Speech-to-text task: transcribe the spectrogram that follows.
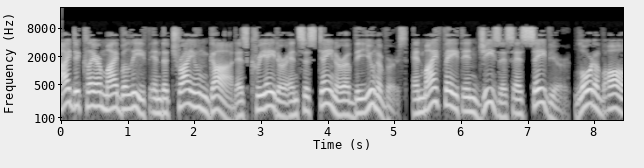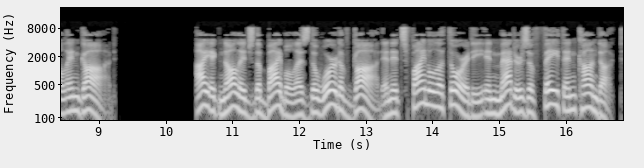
I declare my belief in the triune God as creator and sustainer of the universe, and my faith in Jesus as Savior, Lord of all and God. I acknowledge the Bible as the Word of God and its final authority in matters of faith and conduct.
